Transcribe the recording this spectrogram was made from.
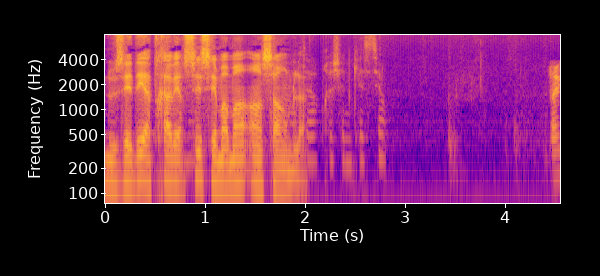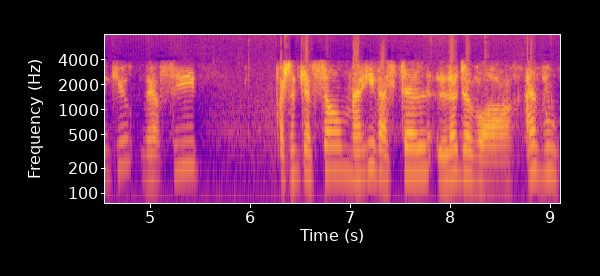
nous aider à traverser ces moments ensemble. Thank you. Merci. Prochaine question, Marie Vastel, Le Devoir. À vous.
